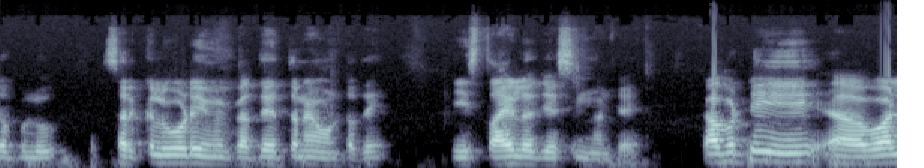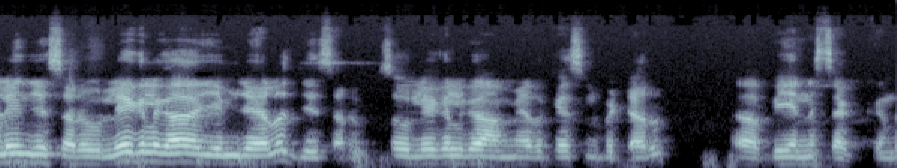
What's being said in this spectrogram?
డబ్బులు సర్కిల్ కూడా ఈమె పెద్ద ఎత్తునే ఉంటుంది ఈ స్థాయిలో చేసిందంటే. కాబట్టి వాళ్ళు ఏం చేశారు? లీగల్గా ఏం చేయాలో చేశారు. సో లీగల్గా మీద కేసులు పెట్టారు. బిఎన్ఎస్ యాక్ట్ కింద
